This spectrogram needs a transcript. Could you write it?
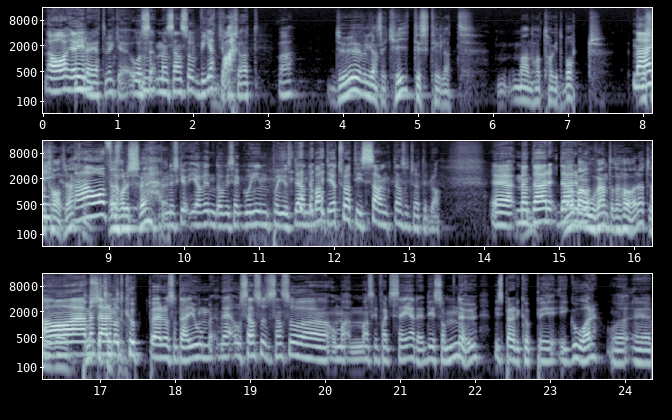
Ja, jag gillar mm. det jättemycket. Och sen, mm. Men sen så vet jag va? också att, va? Du är väl ganska kritisk till att man har tagit bort Nej, resultaträkning? Na, Eller har du svängt där? Nu ska, jag vet inte om vi ska gå in på just den debatten. jag tror att det är sankten så tror jag att det är bra. Eh, men där, däremot, det var bara oväntat att höra att du Ja, men däremot kupper och sånt där. Jo, och sen så, sen så, om man ska faktiskt säga det, det är som nu, vi spelade kupp i, igår och eh,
